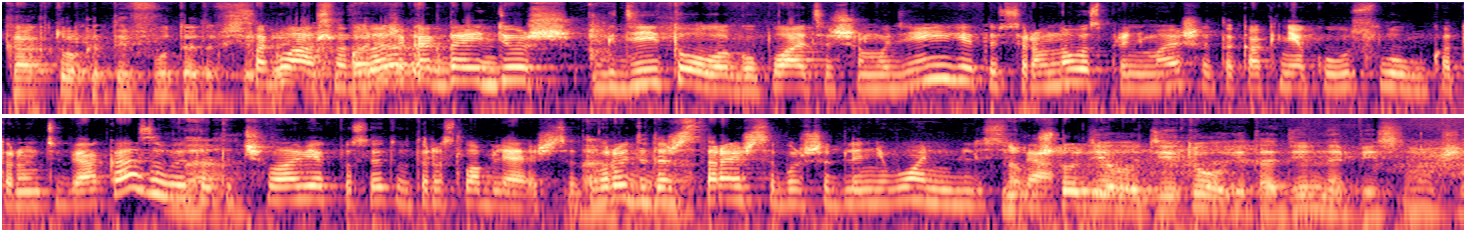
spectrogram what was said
как только ты вот это все Согласна. Ты в даже порядок, когда идешь к диетологу, платишь ему деньги, ты все равно воспринимаешь это как некую услугу, которую он тебе оказывает, Да. этот человек, после этого ты расслабляешься. Да, ты вроде да. даже стараешься больше для него, а не для Ну, себя. что делают диетологи, это отдельная песня вообще.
